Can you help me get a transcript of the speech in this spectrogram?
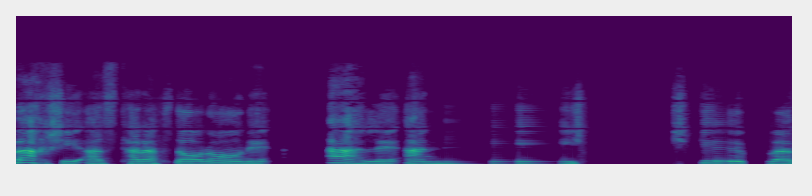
بخشی از طرفداران اهل اندیشه و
